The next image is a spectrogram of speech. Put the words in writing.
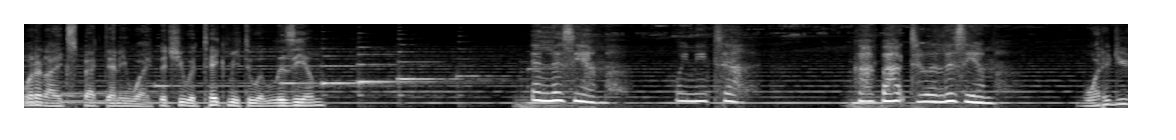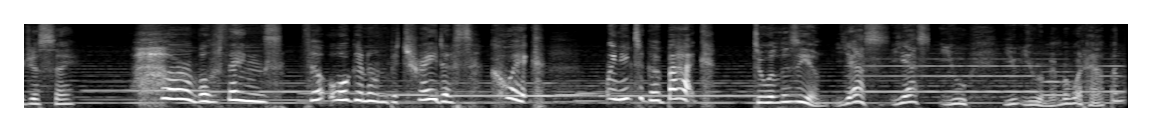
what did I expect anyway? That she would take me to Elysium? Elysium. We need to go back to Elysium. What did you just say? Horrible things. The Organon betrayed us. Quick. We need to go back. To Elysium. Yes, yes. You, you, you remember what happened?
